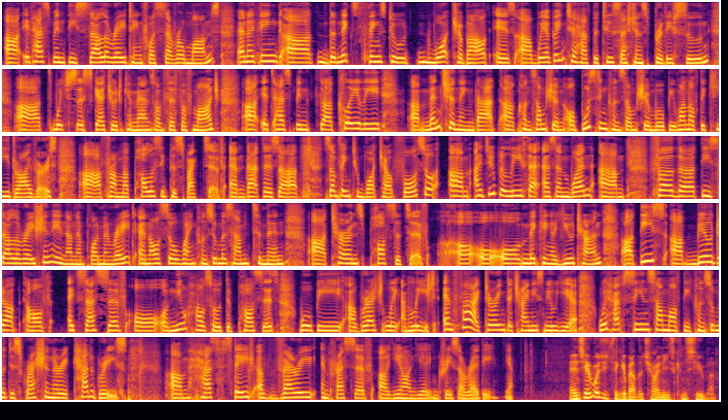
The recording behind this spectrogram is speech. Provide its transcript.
Uh, it has been decelerating for several months. And I think uh, the next things to watch about is uh, we are going to have the two sessions pretty soon, uh, which is scheduled to commence on 5th of March. Uh, it has been uh, clearly uh, mentioning that uh, consumption or boosting consumption will be one of the key drivers uh, from a policy perspective, and that is uh, something to watch out for. So um, I do believe that as and when um, further deceleration in unemployment rate, and also when consumer sentiment uh, turns positive or, or, or, making a U-turn, uh, these uh build up of excessive or, or new household deposits will be uh, gradually unleashed. In fact, during the Chinese New Year, we have seen some of the consumer discretionary categories um, has staged a very impressive uh, year-on-year increase already. Yeah. And so, what do you think about the Chinese consumer?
